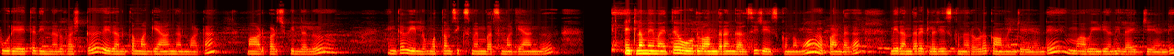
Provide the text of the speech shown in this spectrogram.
పూరి అయితే తిన్నారు ఫస్ట్. ఇదంతా మా గ్యాంగ్ అనమాట మా ఆడపడుచు పిల్లలు. ఇంకా వీళ్ళు మొత్తం సిక్స్ మెంబర్స్ మా గ్యాంగ్. ఇట్లా మేమైతే ఊర్లో అందరం కలిసి చేసుకున్నాము పండగ. మీరందరూ ఎట్లా చేసుకున్నారో కూడా కామెంట్ చేయండి. మా వీడియోని లైక్ చేయండి.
